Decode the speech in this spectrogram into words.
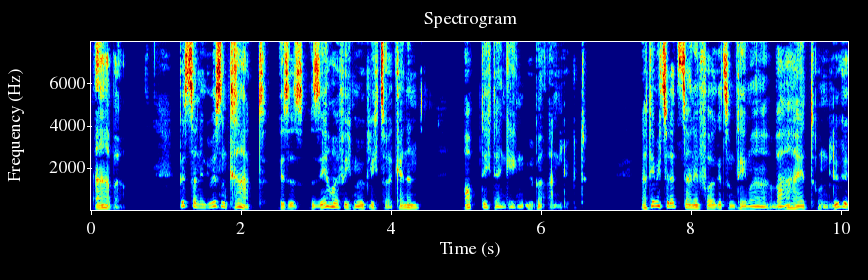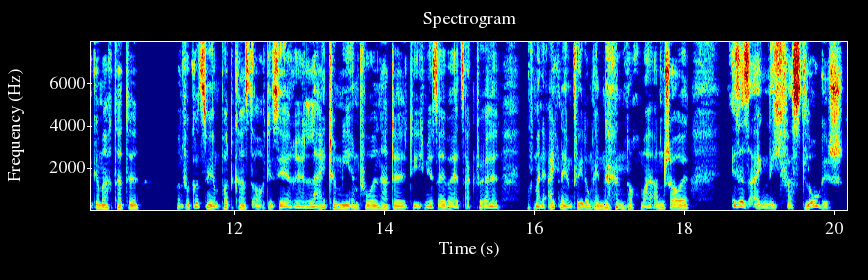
Aber bis zu einem gewissen Grad ist es sehr häufig möglich zu erkennen, ob dich dein Gegenüber anlügt. Nachdem ich zuletzt eine Folge zum Thema Wahrheit und Lüge gemacht hatte und vor kurzem im Podcast auch die Serie Lie to Me empfohlen hatte, die ich mir selber jetzt aktuell auf meine eigene Empfehlung hin nochmal anschaue, ist es eigentlich fast logisch,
